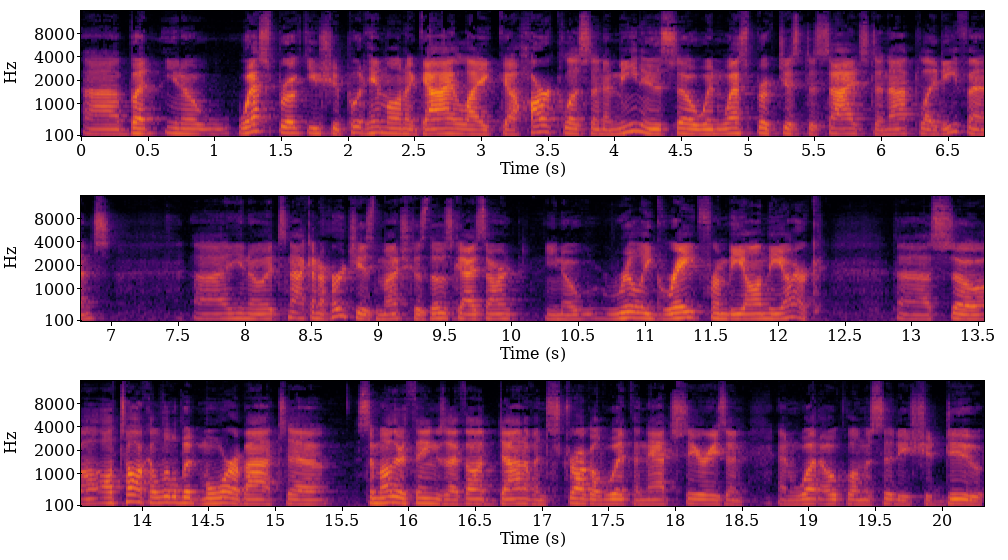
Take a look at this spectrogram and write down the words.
Uh, but you know Westbrook, you should put him on a guy like uh, Harkless and Aminu. So when Westbrook just decides to not play defense, uh, you know, it's not going to hurt you as much because those guys aren't, you know, really great from beyond the arc. Uh, so I'll, I'll, talk a little bit more about uh, some other things I thought Donovan struggled with in that series and, and what Oklahoma City should do.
